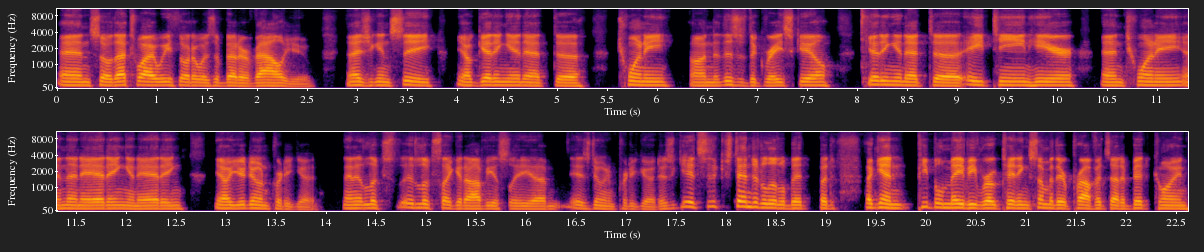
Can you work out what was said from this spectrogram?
And so that's why we thought it was a better value. And as you can see, you know, getting it at uh, 20 on this is the grayscale, getting it at uh, 18 here and 20, and then adding and adding, you know, you're doing pretty good. And it looks it looks like it obviously um, is doing pretty good. It's, it's extended a little bit, but again, people may be rotating some of their profits out of Bitcoin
